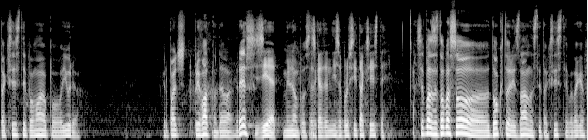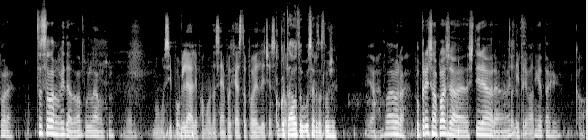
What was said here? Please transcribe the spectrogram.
taksisti pa imajo po Jurju. ker pač privatno dela. Res? Zier. Milijon posto. Zakaj niso bolj vsi taksisti? Se pa zato pa so uh, doktori znanosti, taksisti, pa take fore. To se lahko vidi, da malo pogledamo. Bomo si pogledali, pa bomo na sejem podkastu povedali, če so Koliko ta to. avtobuser zasluži? Ja, 2 evra. Poprečna plača je 4 evra. Ja, to ni privatno. Nekaj takega. Kao.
